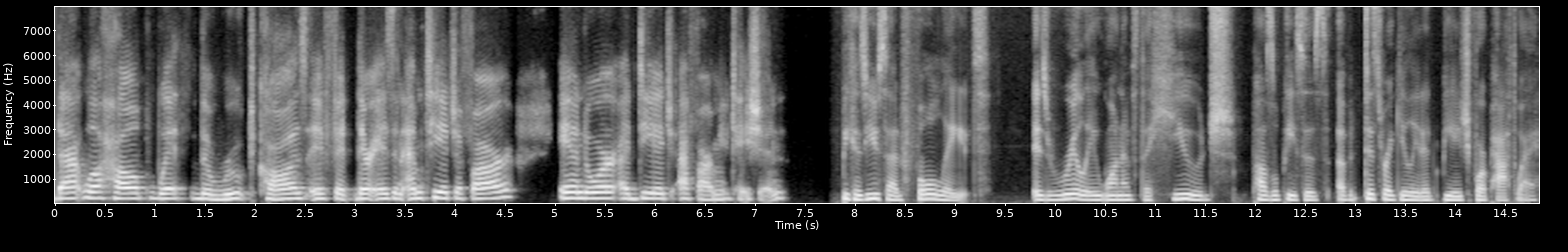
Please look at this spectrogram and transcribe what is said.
that will help with the root cause if it there is an MTHFR and or a DHFR mutation. Because you said folate is really one of the huge puzzle pieces of a dysregulated BH4 pathway.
